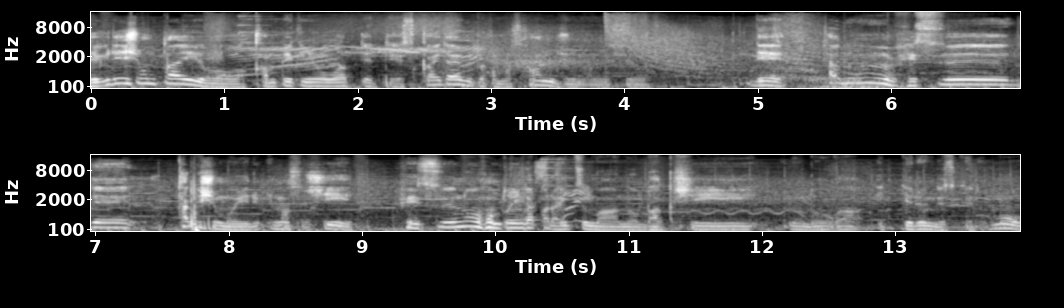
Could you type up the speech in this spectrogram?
レギュレーション対応は完璧に終わっててスカイダイブとかも30なんですよ。で多分フェスでタクシーもいますしフェスの本当にだからいつもあの爆死の動画言ってるんですけども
